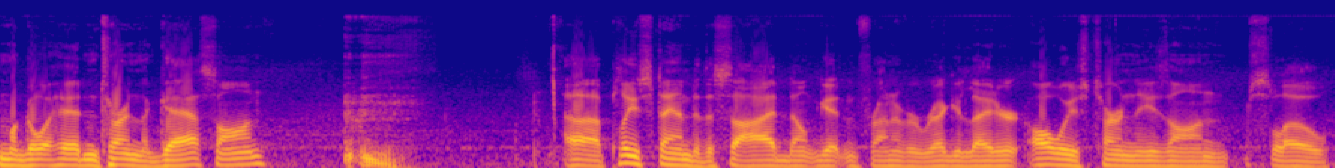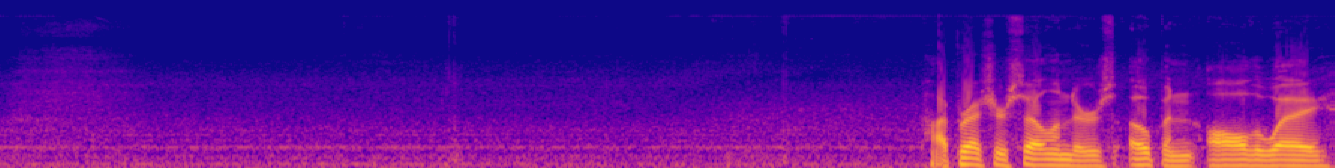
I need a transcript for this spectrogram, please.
I'm going to go ahead and turn the gas on. uh, please stand to the side, don't get in front of a regulator. Always turn these on slow High pressure cylinders open all the way.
